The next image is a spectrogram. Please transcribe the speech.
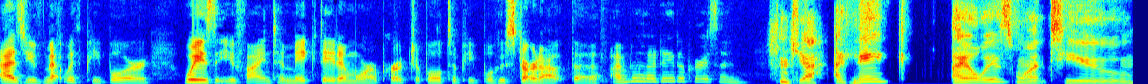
as you've met with people or ways that you find to make data more approachable to people who start out the I'm not a data person? Yeah, I think I always want to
